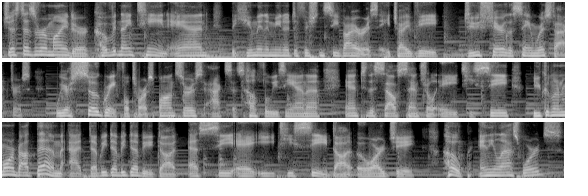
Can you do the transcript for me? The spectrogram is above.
Just as a reminder, COVID 19 and the human immunodeficiency virus, HIV, do share the same risk factors. We are so grateful to our sponsors, Access Health Louisiana, and to the South Central AETC. You can learn more about them at www.scaetc.org. Hope, any last words?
